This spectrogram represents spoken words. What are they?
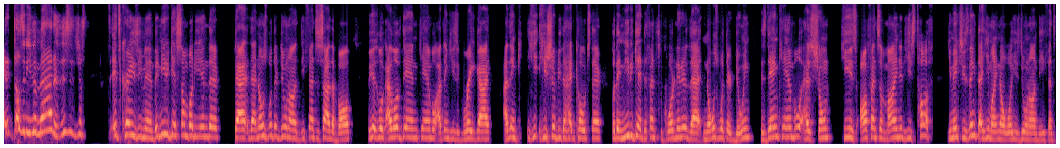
and it doesn't even matter. This is just it's crazy, man. They need to get somebody in there that that knows what they're doing on the defensive side of the ball. Because look, I love Dan Campbell. I think he's a great guy. I think he, he should be the head coach there, but they need to get a defensive coordinator that knows what they're doing. Because Dan Campbell has shown he is offensive minded. He's tough. He makes you think that he might know what he's doing on defense.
